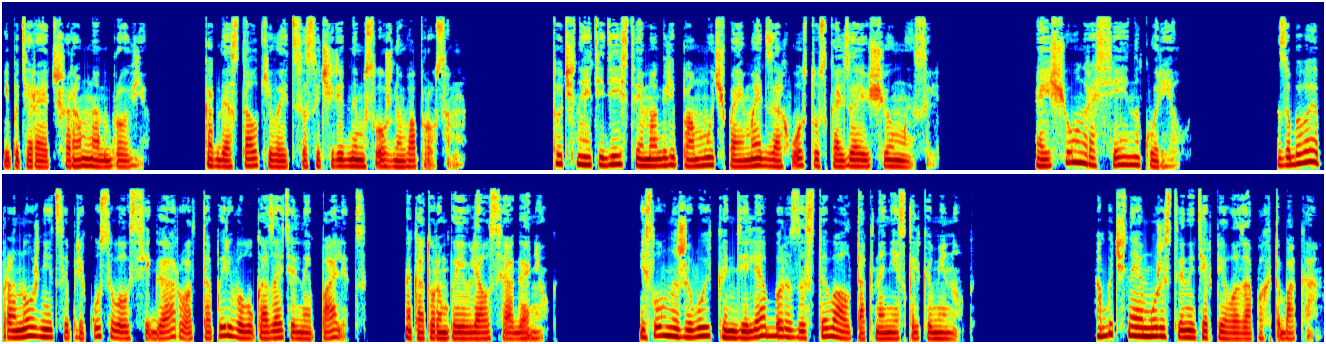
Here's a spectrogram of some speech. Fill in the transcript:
и потирает шрам над бровью когда сталкивается с очередным сложным вопросом. Точно эти действия могли помочь поймать за хвост ускользающую мысль. А еще он рассеянно курил. Забывая про ножницы, прикусывал сигару, оттопыривал указательный палец, на котором появлялся огонек. И словно живой канделябр застывал так на несколько минут. Обычно я мужественно терпела запах табака.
